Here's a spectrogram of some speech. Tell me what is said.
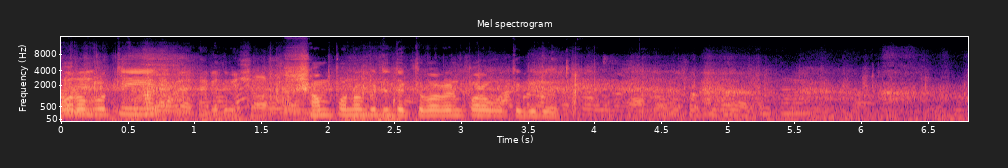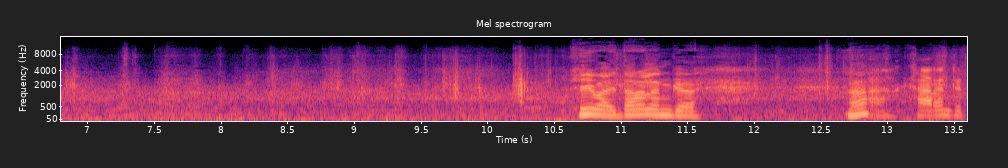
পরবর্তী সম্পূর্ণ ভিডিও দেখতে পাবেন পরবর্তী ভিডিওতে। কি ভাই দাঁড়ালেন কে? হ্যাঁ? কারেন্টের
